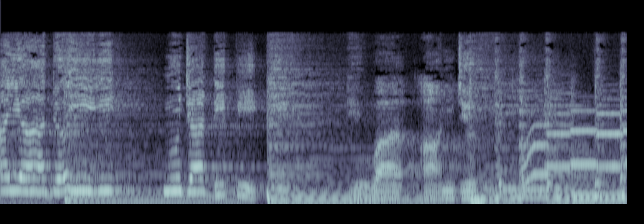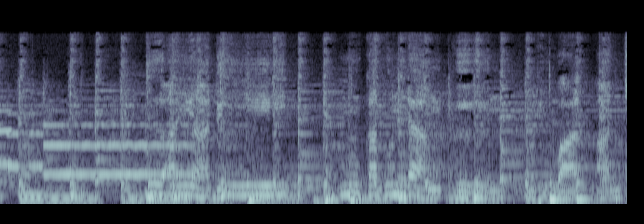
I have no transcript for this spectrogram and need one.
aya Dei nu jadi pikir hiwa Anj aya Dei muka gundang ke hiwa Anj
